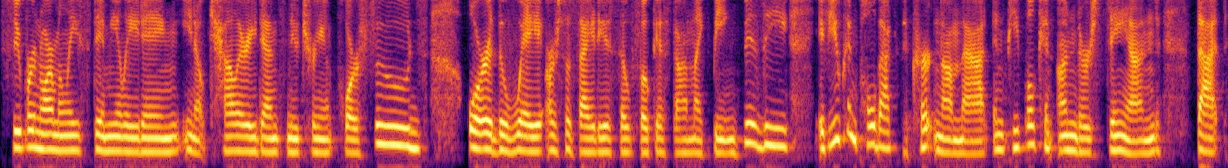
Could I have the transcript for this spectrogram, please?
super normally stimulating, you know, calorie dense, nutrient poor foods or the way our society is so focused on like being busy, if you can pull back the curtain on that and people can understand that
